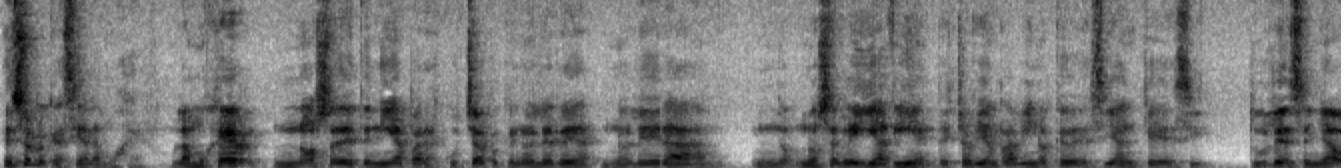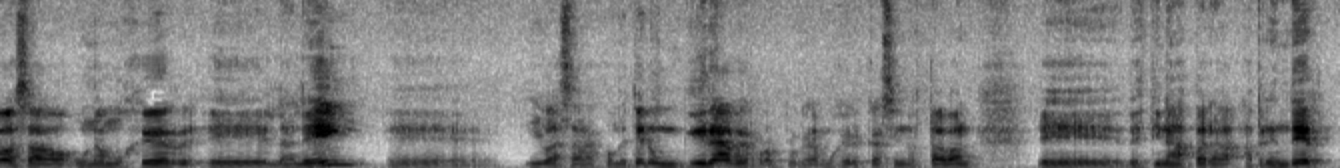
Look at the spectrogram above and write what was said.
Eso es lo que hacía la mujer. La mujer no se detenía para escuchar porque no le era, no, le era, no, se veía bien. De hecho, habían rabinos que decían que si tú le enseñabas a una mujer eh, la ley, eh, ibas a cometer un grave error, porque las mujeres casi no estaban eh, destinadas para aprender.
